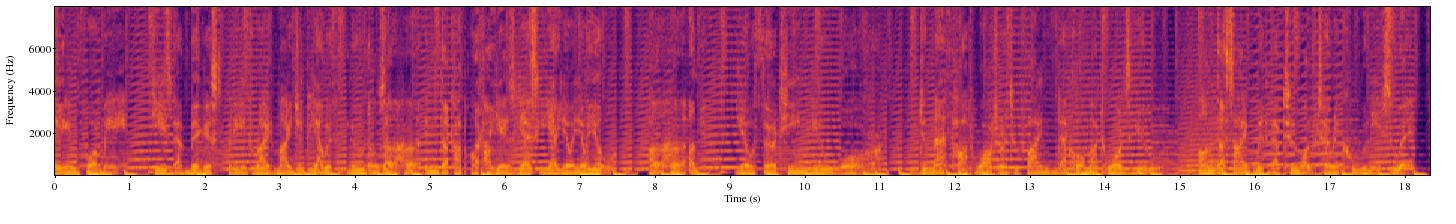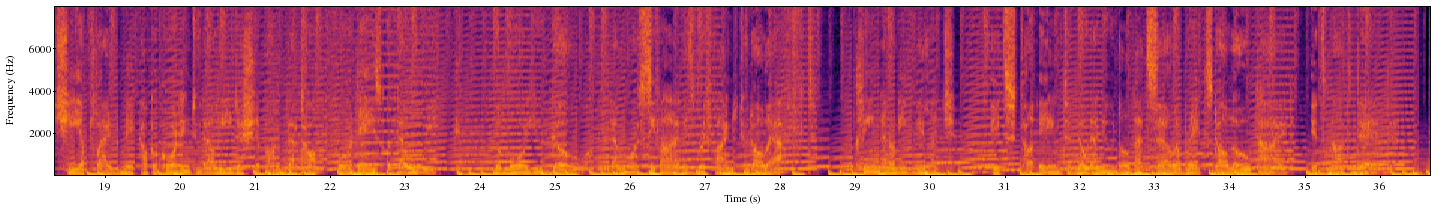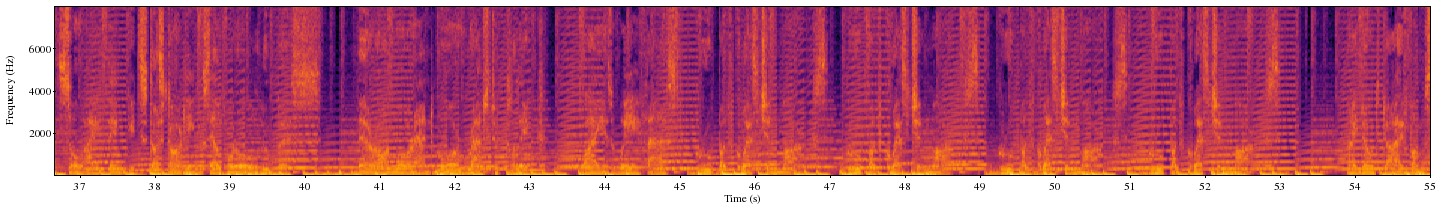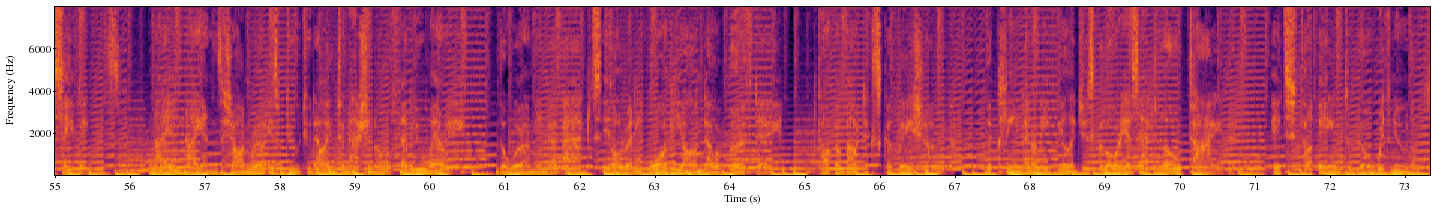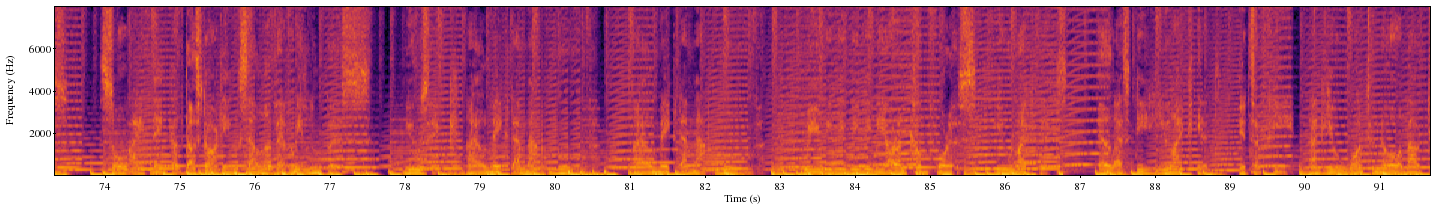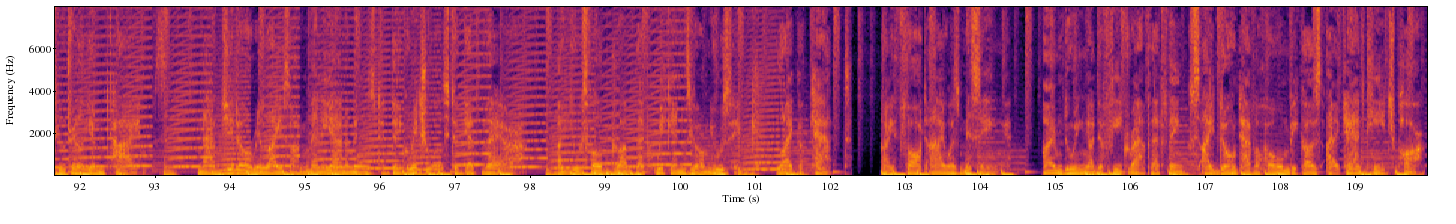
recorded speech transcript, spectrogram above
aim for me. He's the biggest idiot ride my GPA with noodles uh-huh in the cup uh-huh yes yes yeah yo yo yo uh-huh again yo 13 new war do math hot water to find the coma towards you on the side with the two of Terikuni Sue, she applied makeup according to the leadership on the top four days of the week. The more you go, the more C5 is refined to the left. Clean enemy village. It's aim to know the noodle that celebrates the low tide, it's not dead. So I think it's the starting cell for old lupus. There are more and more raps to click. Why is way fast? Group of question marks. Group of question marks. Group of question marks. Group of question marks. I don't die from savings. Nyan Nyan's genre is due to the International February. The worm in the pants is already war beyond our birthday. Talk about excavation. The clean enemy village is glorious at low tide. It's aim to go with noodles. So I think of the starting cell of every lupus. Music, I'll make the map move. I'll make the map move. Are uncome for us. You like it. LSD you like it. It's a fee, and you want to know about 2 trillion times. Nabjido relies on many animals to dig rituals to get there. A useful drug that weakens your music, like a cat. I thought I was missing. I'm doing a defeat rap that thinks I don't have a home because I can't teach park.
